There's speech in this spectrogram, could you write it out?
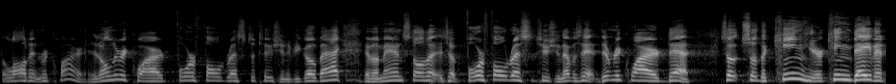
The law didn't require it. It only required fourfold restitution. If you go back, if a man stole it, it's a fourfold restitution. That was it. It didn't require death. So, so the king here, King David,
